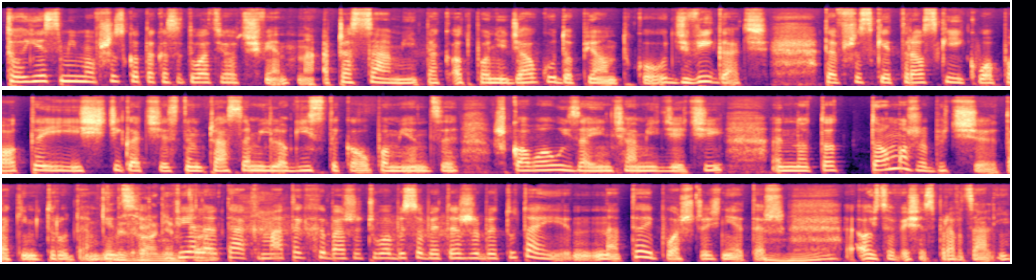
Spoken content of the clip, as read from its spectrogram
to jest mimo wszystko taka sytuacja odświętna. A czasami tak od poniedziałku do piątku dźwigać te wszystkie troski i kłopoty i ścigać się z tym czasem i logistyką, logistyką pomiędzy szkołą i zajęciami dzieci, no to to może być takim trudem. Więc Wyzwaniem, wiele tak? tak, matek chyba życzyłoby sobie też, żeby tutaj na tej płaszczyźnie też mhm. ojcowie się sprawdzali.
